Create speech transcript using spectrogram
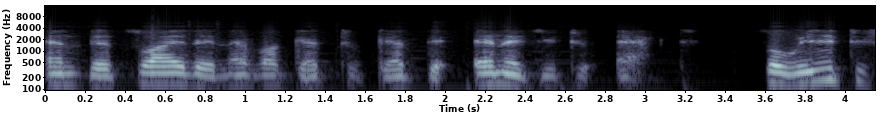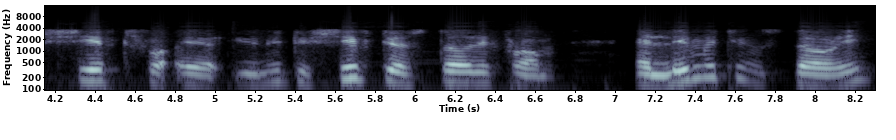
and that's why they never get to get the energy to act. So we need to shift. For, uh, you need to shift your story from a limiting story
